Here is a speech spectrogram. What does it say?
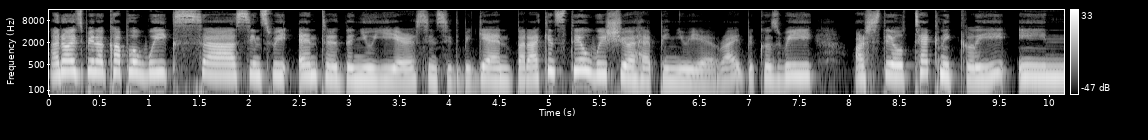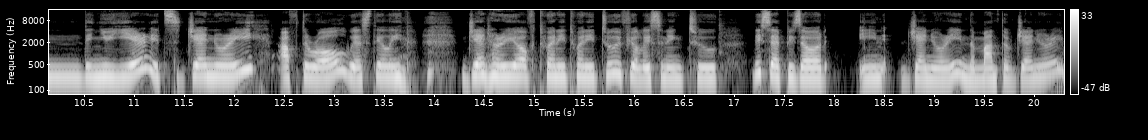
I know it's been a couple of weeks uh, since we entered the new year, since it began, but I can still wish you a happy new year, right? Because we are still technically in the new year. It's January. After all, we are still in January of 2022. If you're listening to this episode in January, in the month of January.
